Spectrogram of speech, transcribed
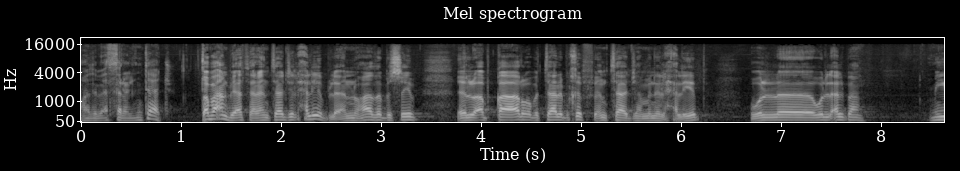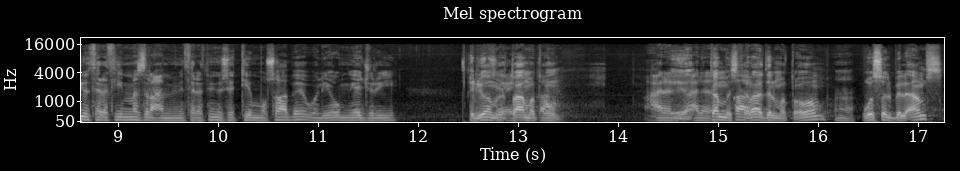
وهذا بيأثر على الإنتاج. طبعا بيأثر على إنتاج الحليب لأنه هذا بيصيب الأبقار وبالتالي بخف إنتاجها من الحليب وال- والألبان. 130 مزرعة من 360 مصابة واليوم يجري اليوم اعطاء. مطعوم. على على تم. استيراد المطعوم آه. وصل بالأمس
